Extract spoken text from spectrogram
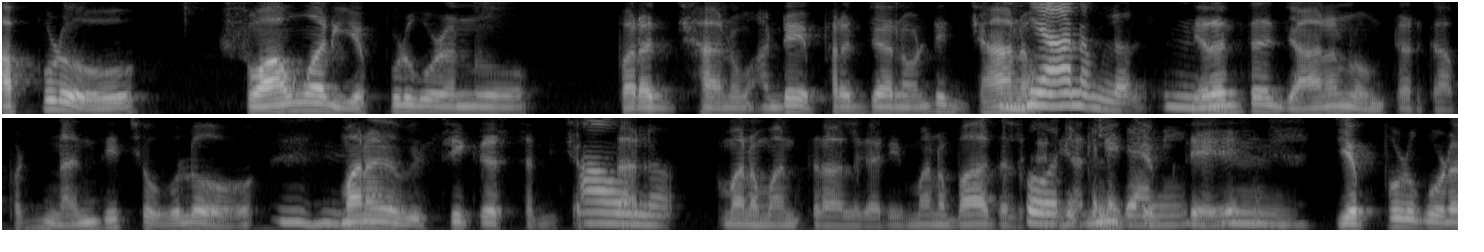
అప్పుడు స్వామివారు ఎప్పుడు కూడాను పరధ్యానం అంటే పరధ్యానం అంటే ధ్యానం జ్ఞానంలో నిరంతరం ధ్యానంలో ఉంటారు కాబట్టి నంది చెవులో మన సీక్రెట్స్ అన్ని చెప్తారు. మన మంత్రాలు కానీ మన బాధలు కానీ అన్ని చెప్తే ఎప్పుడు కూడా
